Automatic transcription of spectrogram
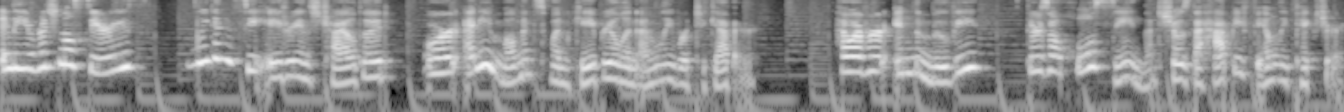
In the original series, we didn't see Adrien's childhood or any moments when Gabriel and Emilie were together. However, in the movie, there's a whole scene that shows the happy family picture.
